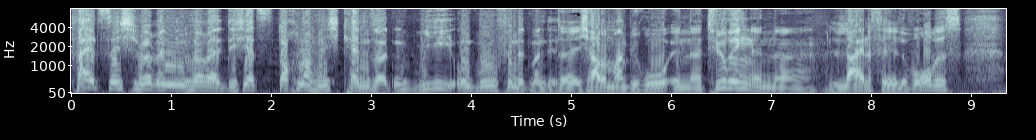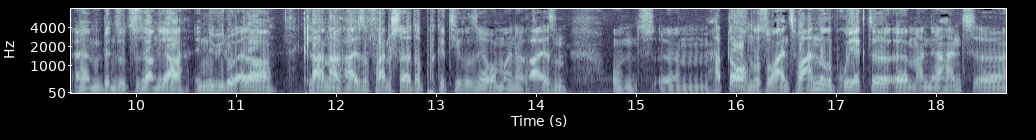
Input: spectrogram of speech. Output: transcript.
Falls sich Hörerinnen und Hörer dich jetzt doch noch nicht kennen sollten, wie und wo findet man dich? Äh, Ich habe mein Büro in äh, Thüringen, in äh, Leinefelde-Worbis. Ähm, bin sozusagen ja individueller kleiner Reiseveranstalter, paketiere selber meine Reisen und ähm, habe da auch noch so ein, zwei andere Projekte ähm, an der Hand äh,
